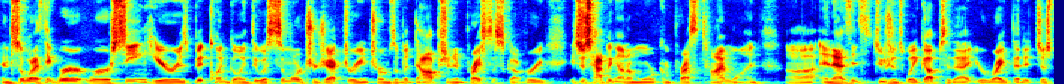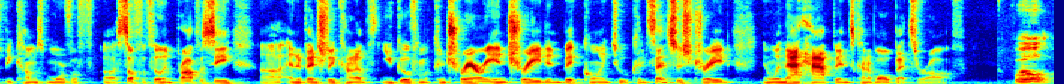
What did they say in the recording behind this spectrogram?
And so what I think we're we're seeing here is Bitcoin going through a similar trajectory in terms of adoption and price discovery. It's just happening on a more compressed timeline. Uh, and as institutions wake up to that, you're right that it just becomes more of a uh, self-fulfilling prophecy, uh, and eventually, kind of you go from a contrarian trade in Bitcoin to a consensus trade. And when that happens, kind of all bets are off. Well,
